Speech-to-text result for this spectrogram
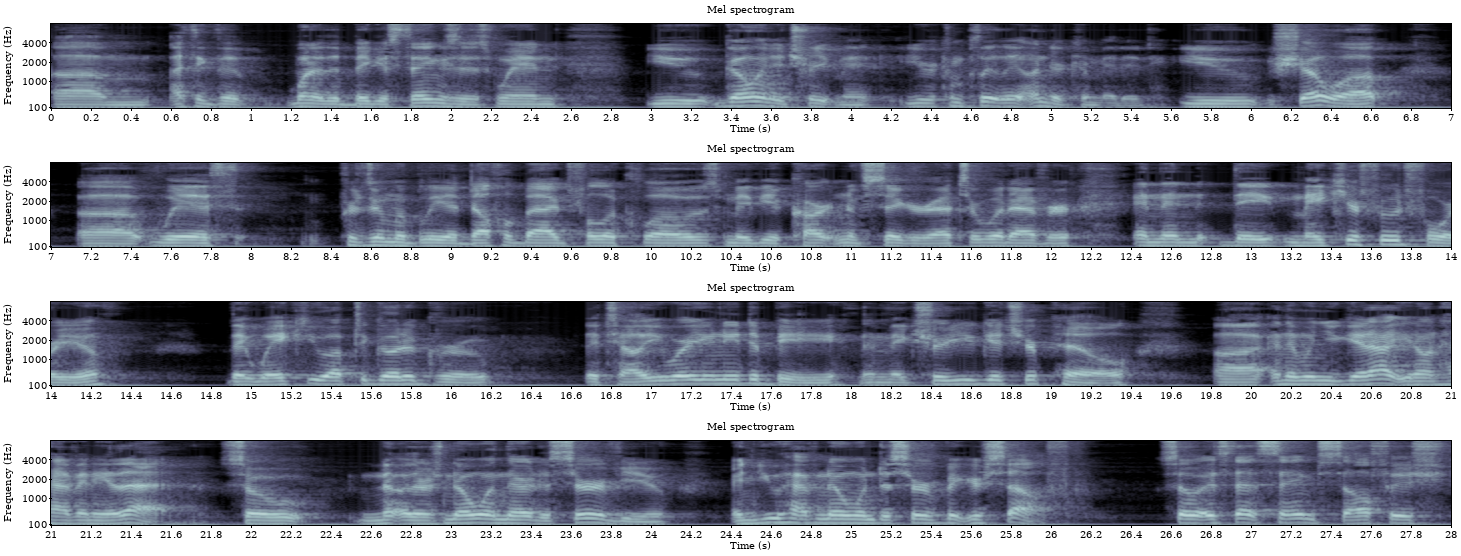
um, I think that one of the biggest things is when you go into treatment, you're completely undercommitted. You show up uh, with presumably a duffel bag full of clothes, maybe a carton of cigarettes or whatever, and then they make your food for you. They wake you up to go to group. They tell you where you need to be. They make sure you get your pill. Uh, and then when you get out, you don't have any of that. So no, there's no one there to serve you, and you have no one to serve but yourself. So it's that same selfish,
